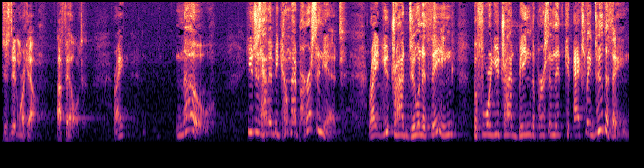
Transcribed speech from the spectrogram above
just didn't work out. I failed, right? No, you just haven't become that person yet, right? You tried doing a thing before you tried being the person that can actually do the thing.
